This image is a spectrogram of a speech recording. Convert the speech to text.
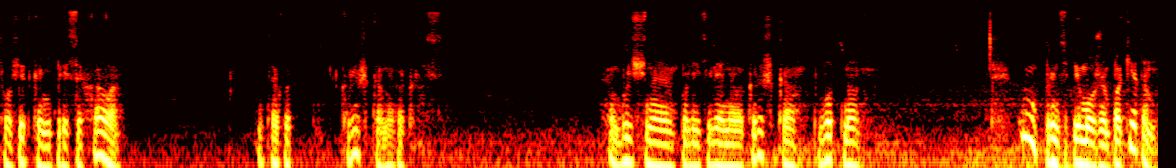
салфетка не пересыхала. Вот так вот крышка, она как раз обычная полиэтиленовая крышка, плотно. Ну, в принципе, можем пакетом,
